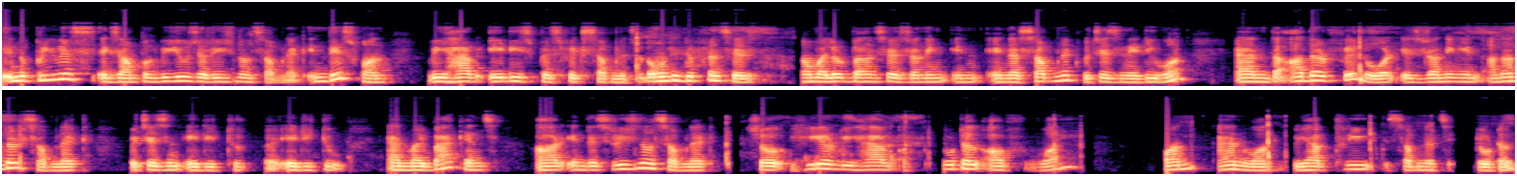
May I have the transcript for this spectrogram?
in the previous example we use a regional subnet, in this one we have AD specific subnet. So the only difference is now my load balancer is running in in a subnet which is in AD1, and the other failover is running in another subnet which is in AD2, uh, AD2 and my backends are in this regional subnet. So here we have a total of one 1 and 1 we have three subnets total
